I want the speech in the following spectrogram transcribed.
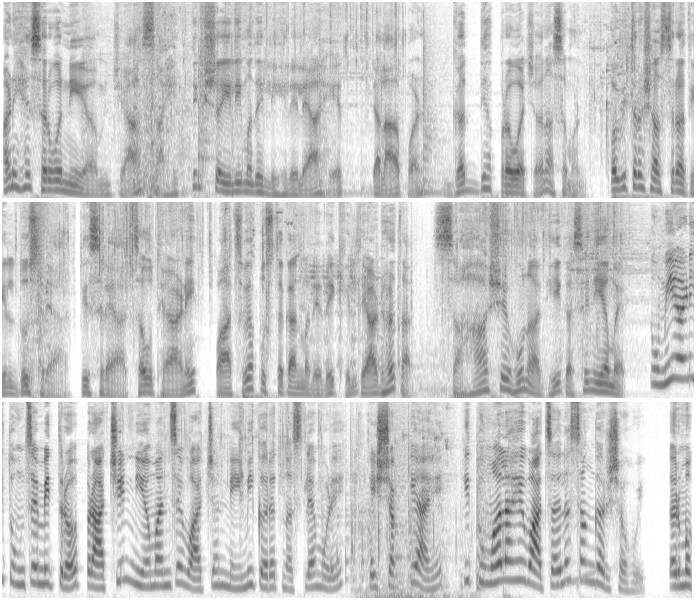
आणि हे सर्व नियम ज्या साहित्यिक शैलीमध्ये लिहिलेले आहेत त्याला आपण गद्य प्रवचन असं म्हणतो. पवित्र शास्त्रातील दुसऱ्या तिसऱ्या चौथ्या आणि पाचव्या पुस्तकांमध्ये देखील ते आढळतात. सहाशेहून अधिक असे नियम आहेत. तुम्ही आणि तुमचे मित्र प्राचीन नियमांचे वाचन नेहमी करत नसल्यामुळे हे शक्य आहे की तुम्हाला हे वाचायला संघर्ष होईल. तर मग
